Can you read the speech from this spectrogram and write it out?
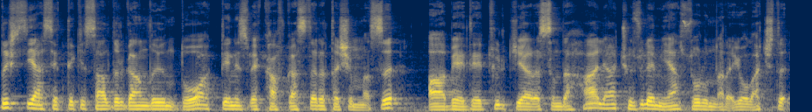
dış siyasetteki saldırganlığın Doğu Akdeniz ve Kafkaslara taşınması ABD-Türkiye arasında hala çözülemeyen sorunlara yol açtı.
